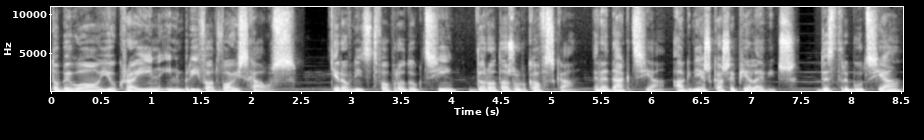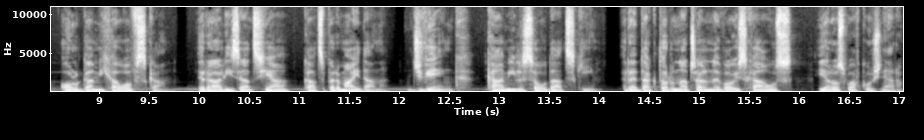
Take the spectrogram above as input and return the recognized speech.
To było Ukraine in Brief od Voice House. Kierownictwo produkcji Dorota Żurkowska. Redakcja Agnieszka Szypielewicz. Dystrybucja Olga Michałowska. Realizacja Kacper Majdan. Dźwięk Kamil Sołdacki. Redaktor naczelny Voice House Jarosław Kuźniar.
